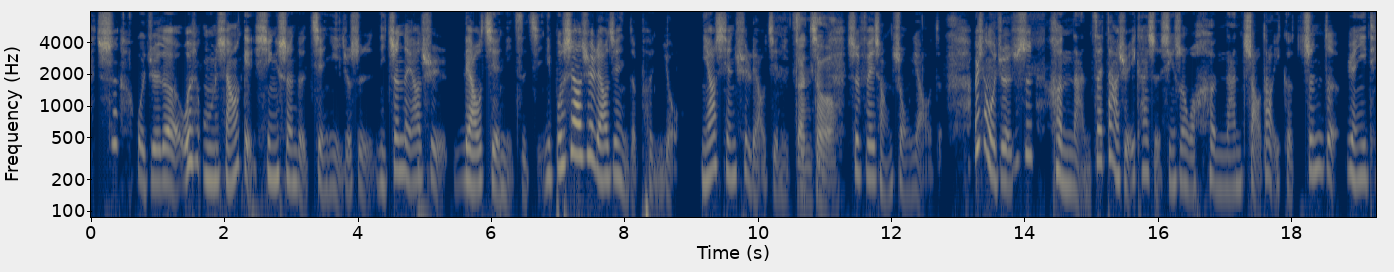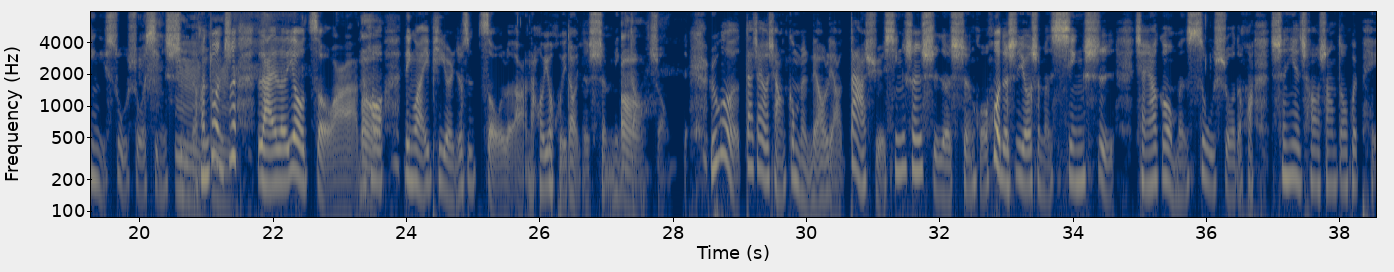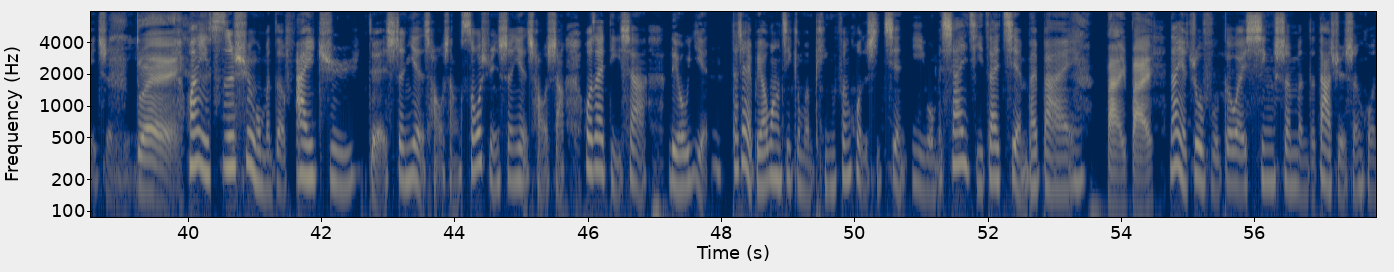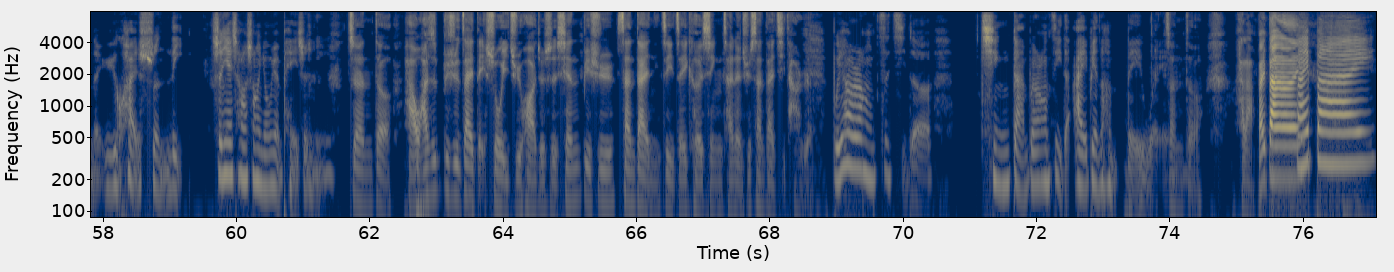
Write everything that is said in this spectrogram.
是我觉得我我们想要给新生的建议就是，你真的要去了解你自己，你不是要去了解你的朋友，你要先去了解你自己，是非常重要的。而且我觉得就是很难，在大学一开始新生活很难找到一个真的愿意听你诉说心事的。嗯很多人嗯就是来了又走啊，然嗯后另外一批人就是走了啊，然后又回到你的生命当嗯中。对如果大家有想跟我们聊聊大学新生时的生活，或者是有什么心事想要跟我们诉说的话，深夜超商都会陪着你。对，欢迎私讯我们的 IG，对深夜超商，搜寻深夜超商，或在底下留言。大家也不要忘记给我们评分或者是建议。我们下一集再见，拜拜。拜。拜拜。那也祝福各位新生们的大学生活能愉快顺利，深夜超商永远陪着你。真的好，我还是必须再得说一句话，就是先必须善待你自己这一颗心，才能去善待其他人。不要让自己的情感，不要让自己的爱变得很卑微。真的，好啦，拜拜，拜拜。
